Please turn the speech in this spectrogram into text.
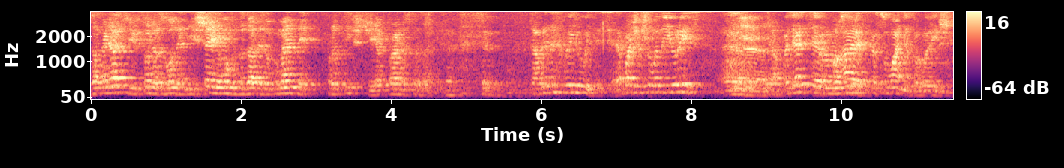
з апеляцією теж згоден. І ще я можу додати документи про ті, що як правильно сказати. Та ви не хвилюйтеся. Я бачу, що ви не юрист. Е, Ні, я- Апеляція вимагає скасування того рішення.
